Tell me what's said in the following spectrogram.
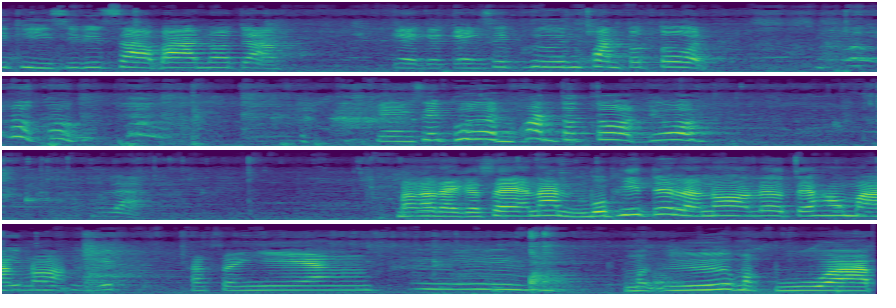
วิถีชีวิตชาวบ้านเนาะจ้ะแกงกับแกงใส่พื้นควันโตดๆแกงใส่พื้นควันโตดๆอยู่นี่แหละมักอะไรก็แซ่นั่นบ่พิษได้อละเนาะแล้วแต่เฮามักเนาะพิษผักสะเงียงอืมมักอื้อมักบวบ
